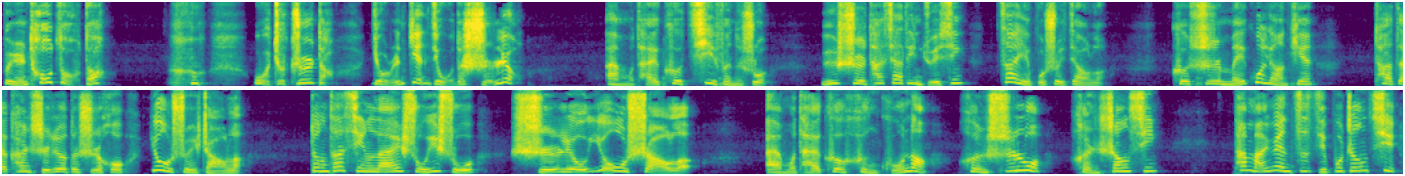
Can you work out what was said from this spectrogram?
被人偷走的。哼，我就知道有人惦记我的石榴。艾姆台克气愤地说：“于是他下定决心，再也不睡觉了。可是没过两天，他在看石榴的时候又睡着了。等他醒来数一数，石榴又少了。艾姆台克很苦恼，很失落，很伤心。他埋怨自己不争气，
